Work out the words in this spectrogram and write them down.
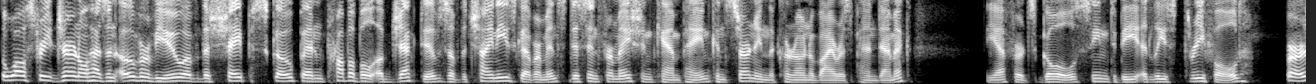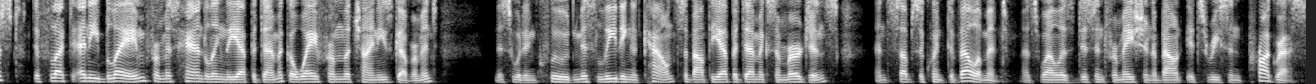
The Wall Street Journal has an overview of the shape, scope, and probable objectives of the Chinese government's disinformation campaign concerning the coronavirus pandemic. The effort's goals seem to be at least threefold. First, deflect any blame for mishandling the epidemic away from the Chinese government. This would include misleading accounts about the epidemic's emergence and subsequent development, as well as disinformation about its recent progress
